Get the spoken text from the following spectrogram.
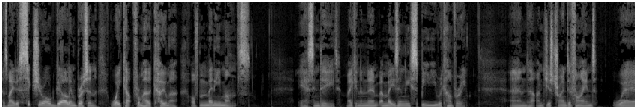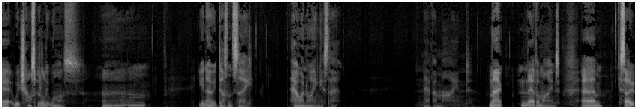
has made a six year old girl in Britain wake up from her coma of many months. Yes, indeed, making an amazingly speedy recovery. And uh, I'm just trying to find where, which hospital it was. Um, you know, it doesn't say. How annoying is that? Never mind. No, never mind. Um, so,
